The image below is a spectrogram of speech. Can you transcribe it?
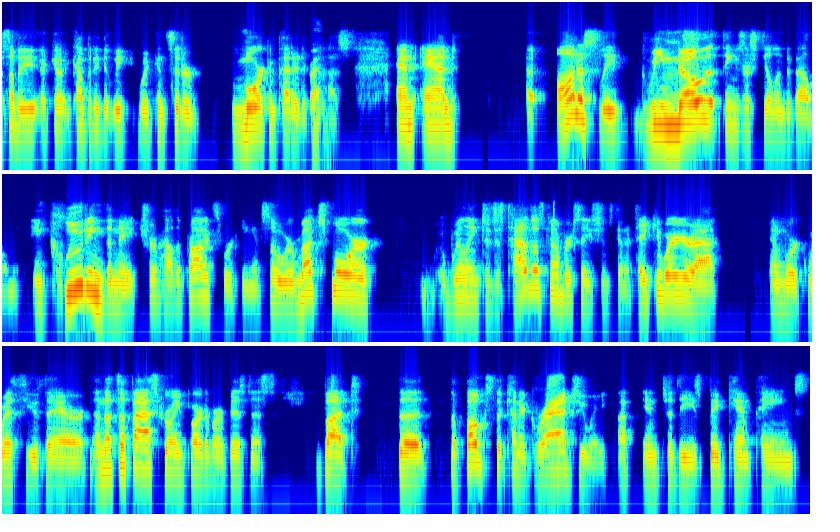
somebody a company that we would consider more competitive right. to us. And and uh, honestly we know that things are still in development including the nature of how the product's working. And so we're much more willing to just have those conversations kind of take you where you're at and work with you there. And that's a fast growing part of our business. But the the folks that kind of graduate up into these big campaigns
